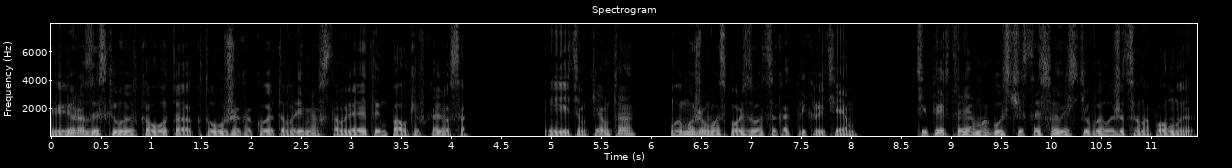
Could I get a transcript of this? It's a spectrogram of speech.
или разыскивают кого-то, кто уже какое-то время вставляет им палки в колеса. И этим кем-то мы можем воспользоваться как прикрытием. Теперь-то я могу с чистой совестью выложиться на полную.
